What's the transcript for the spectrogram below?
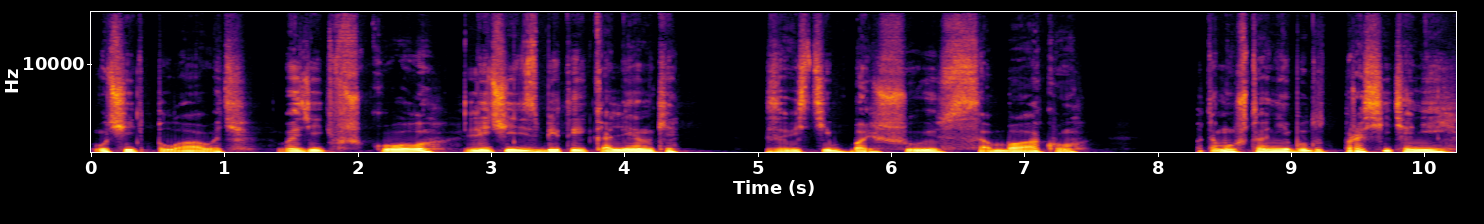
учить плавать, возить в школу, лечить сбитые коленки, завести большую собаку, потому что они будут просить о ней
